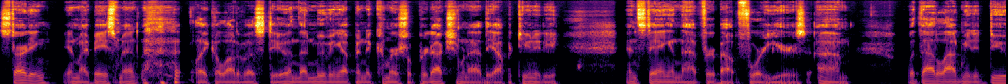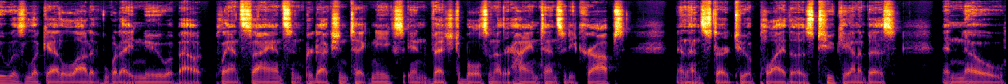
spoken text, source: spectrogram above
starting in my basement, like a lot of us do, and then moving up into commercial production when I had the opportunity and staying in that for about four years. Um, what that allowed me to do was look at a lot of what I knew about plant science and production techniques in vegetables and other high intensity crops and then start to apply those to cannabis and know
